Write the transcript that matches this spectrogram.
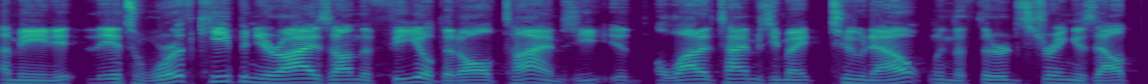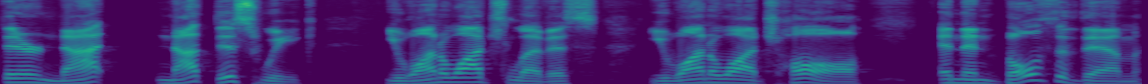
I mean, it, it's worth keeping your eyes on the field at all times. You, it, a lot of times you might tune out when the third string is out there. Not not this week. You want to watch Levis. You want to watch Hall, and then both of them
